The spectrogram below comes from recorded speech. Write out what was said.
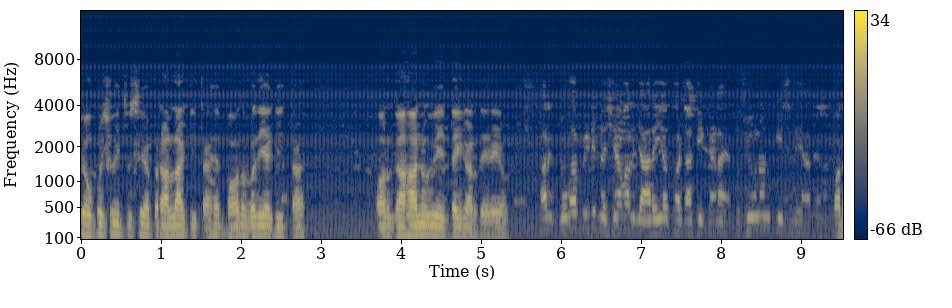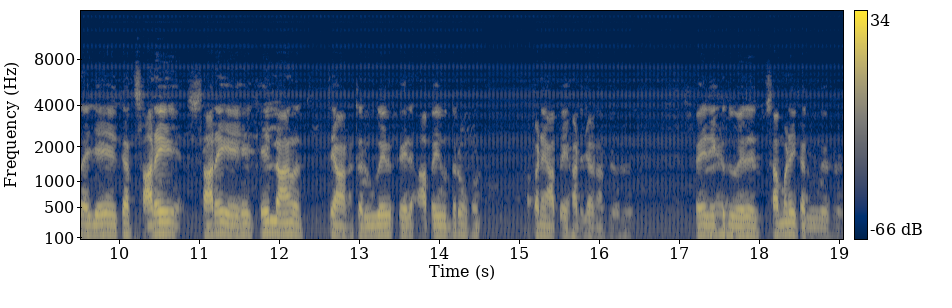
ਜੋ ਕੁਝ ਵੀ ਤੁਸੀਂ ਉਪਰਾਲਾ ਕੀਤਾ ਹੈ ਬਹੁਤ ਵਧੀਆ ਕੀਤਾ। ਔਰ ਗਾਹਾਂ ਨੂੰ ਵੀ ਇਦਾਂ ਹੀ ਕਰਦੇ ਰਹੋ। ਪਰ ਯੁਵਾ ਪੀੜ੍ਹੀ ਨਸ਼ਿਆਂ ਵੱਲ ਜਾ ਰਹੀ ਹੈ ਤੁਹਾਡਾ ਕੀ ਕਹਿਣਾ ਹੈ? ਤੁਸੀਂ ਉਹਨਾਂ ਨੂੰ ਕੀ ਸੁਨੇਹਾ ਦੇਣਾ? ਪਰ ਜੇਕਰ ਸਾਰੇ ਸਾਰੇ ਇਹ ਖੇਲਾਂ ਵੱਲ ਧਿਆਨ ਕਰੂਗੇ ਫਿਰ ਆਪੇ ਉਧਰੋਂ ਆਪਣੇ ਆਪੇ ਹਟ ਜਾਣਾ ਫਿਰ ਫਿਰ ਇੱਕ ਦੂਏ ਦੇ ਸਾਹਮਣੇ ਕਰੂਗੇ ਫਿਰ।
